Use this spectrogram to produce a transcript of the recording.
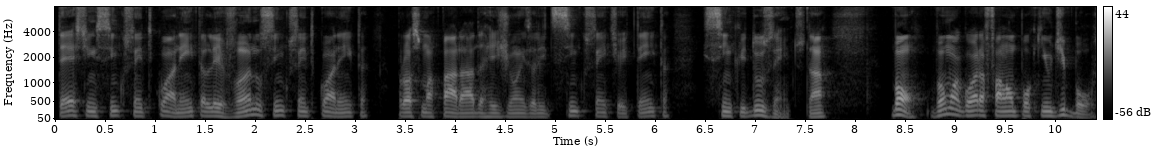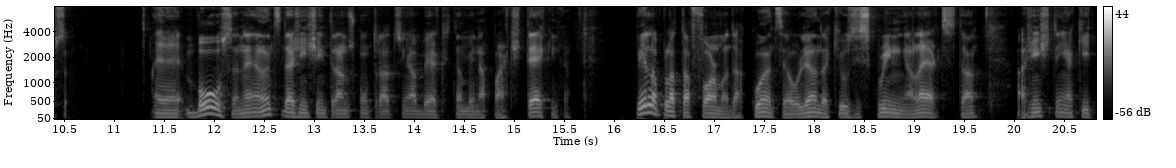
teste em 5,140, levando 5,140, próxima parada, regiões ali de 5,180 e 5,200, tá? Bom, vamos agora falar um pouquinho de bolsa. É, bolsa, né? Antes da gente entrar nos contratos em aberto e também na parte técnica, pela plataforma da Quantis, é, olhando aqui os screening alerts, tá? A gente tem aqui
